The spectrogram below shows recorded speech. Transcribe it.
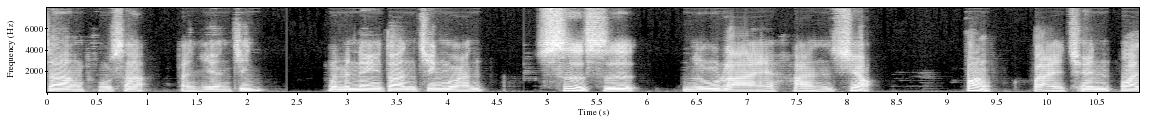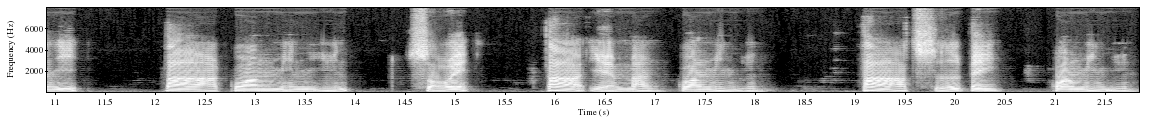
藏菩萨本愿经，我们那一段经文：四时如来含笑，放百千万亿大光明云。所谓大圆满光明云，大慈悲光明云，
